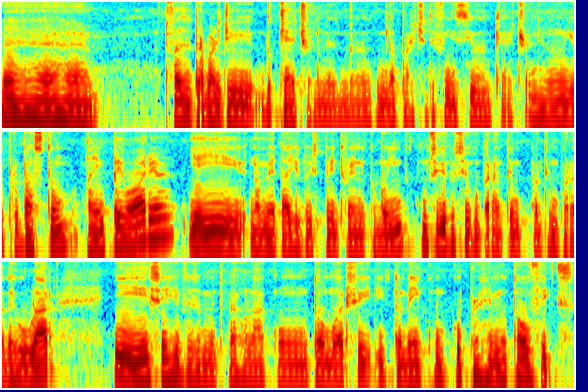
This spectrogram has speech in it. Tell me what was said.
É, fazer o trabalho de, do catcher mesmo, né? da parte defensiva do catcher. Ele não ia pro bastão lá em Peoria, e aí na metade do sprint training acabou indo, conseguiram se recuperar para a temporada regular. E esse revezamento vai rolar com Tom Murphy e também com Cooper Hamilton, talvez.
